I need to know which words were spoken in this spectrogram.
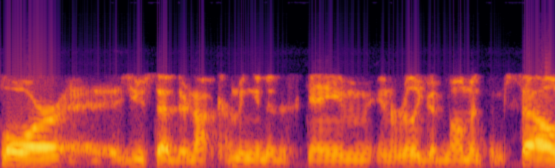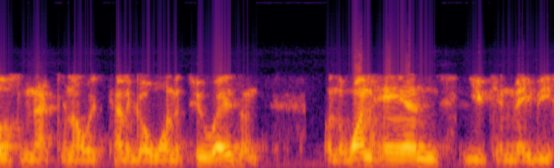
floor. As you said, they're not coming into this game in a really good moment themselves, and that can always kind of go one of two ways. On on the one hand, you can maybe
